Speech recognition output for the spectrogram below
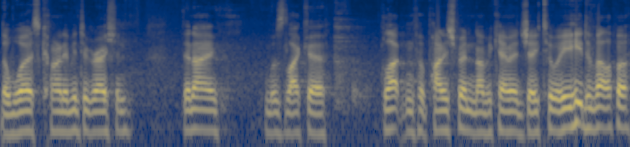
the worst kind of integration. Then I was like a glutton for punishment and I became a J2EE developer.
